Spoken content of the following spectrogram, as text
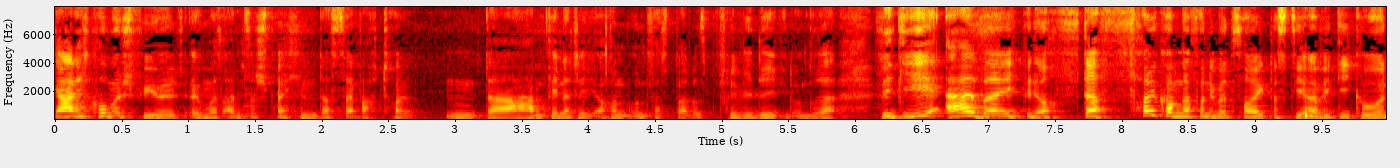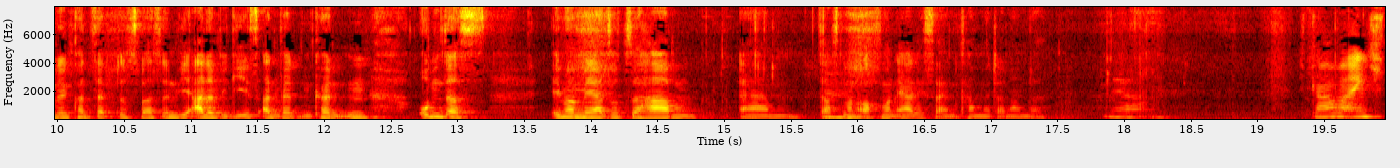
gar nicht komisch fühlt, irgendwas anzusprechen. Das ist einfach toll. Und da haben wir natürlich auch ein unfassbares Privileg in unserer WG, aber ich bin auch da vollkommen davon überzeugt, dass die AWG-Code ein Konzept ist, was irgendwie alle WGs anwenden könnten, um das immer mehr so zu haben, ähm, dass man offen und ehrlich sein kann miteinander. Ja. Ich glaube eigentlich,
